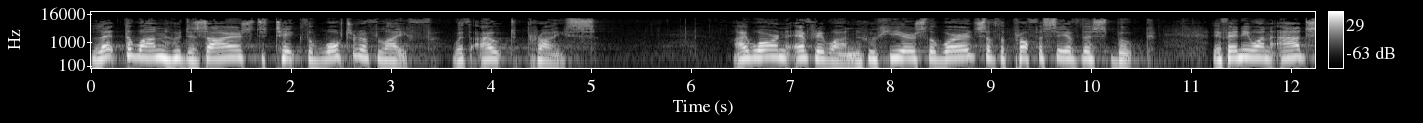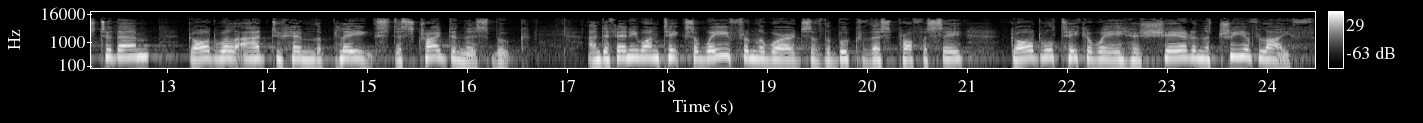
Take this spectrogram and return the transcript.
Let the one who desires to take the water of life without price. I warn everyone who hears the words of the prophecy of this book. If anyone adds to them, God will add to him the plagues described in this book. And if anyone takes away from the words of the book of this prophecy, God will take away his share in the tree of life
